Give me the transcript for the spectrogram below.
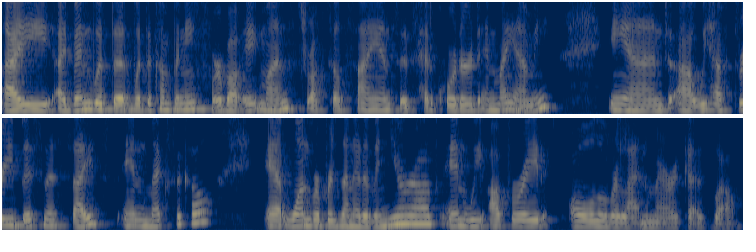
I I've been with the with the company for about eight months. Health Science is headquartered in Miami, and uh, we have three business sites in Mexico, and one representative in Europe, and we operate all over Latin America as well.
